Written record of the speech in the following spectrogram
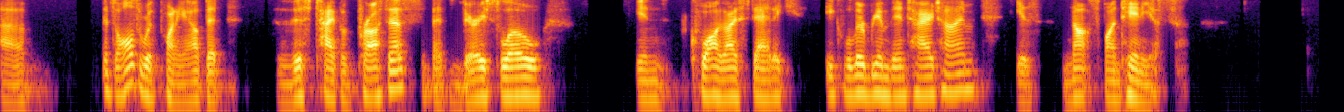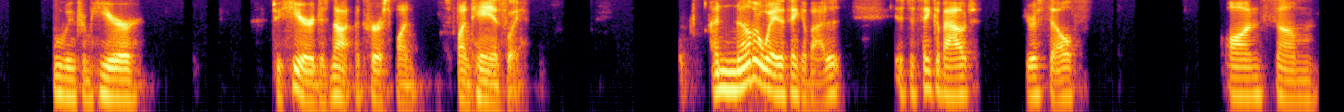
Uh, it's also worth pointing out that this type of process that's very slow in quasi-static equilibrium the entire time is not spontaneous. Moving from here to here does not occur spon spontaneously. Another way to think about it is to think about yourself on some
